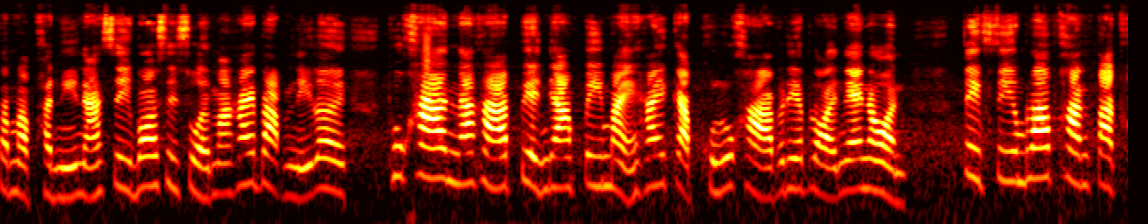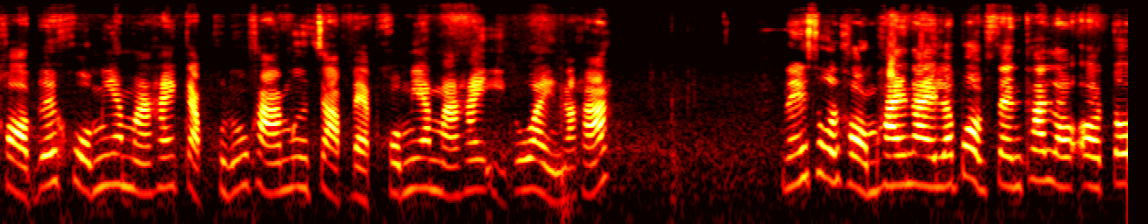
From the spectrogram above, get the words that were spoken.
สำหรับคันนี้นะสีบอลสีสวยมาให้แบบนี้เลย ทุกคันนะคะ เปลี่ยนยางปีใหม่ให้กับคุณลูกค้าเรียบร้อยแน่นอนติดฟิล์มรอบคันตัดขอบด้วยโครเมียมมาให้กับคุณลูกค้ามือจับแบบโครเมียมมาให้อีกด้วยนะคะ ในส่วนของภายในระบบเซ็นทรัลล็อกออโต้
